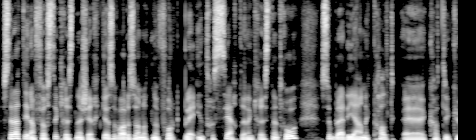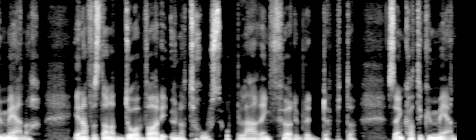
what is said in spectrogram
Så dette I den første kristne kirke så var det sånn at når folk ble interessert i den kristne tro, så ble de gjerne kalt eh, katekumener, i den forstand at da var de under trosopplæring før de ble døpt. Da. Så en katekumen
